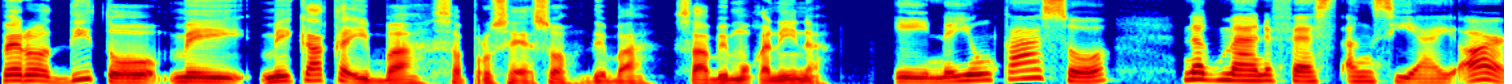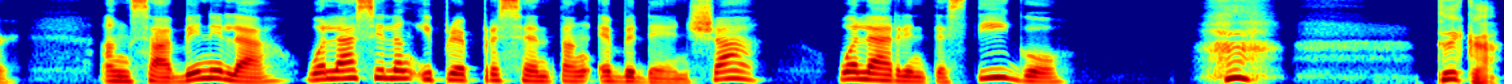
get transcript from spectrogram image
pero dito may, may kakaiba sa proseso, di ba? Sabi mo kanina. A na yung kaso, nag-manifest ang CIR. Ang sabi nila, wala silang iprepresentang ebidensya. Wala rin testigo. Teka,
